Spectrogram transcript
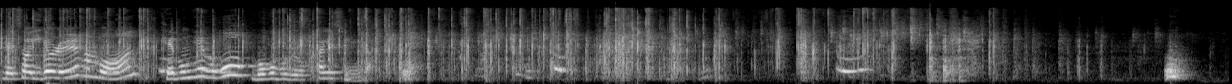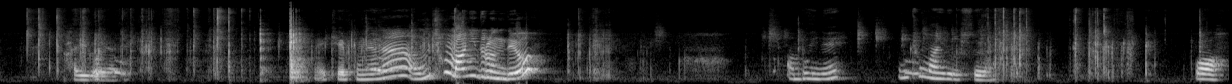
그래서 이거를 한번 개봉해보고 먹어보도록 하겠습니다. 가위로 해야 돼. 이렇게 보면은 엄청 많이 들었는데요? 안 보이네. 엄청 많이 들었어요. 와.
